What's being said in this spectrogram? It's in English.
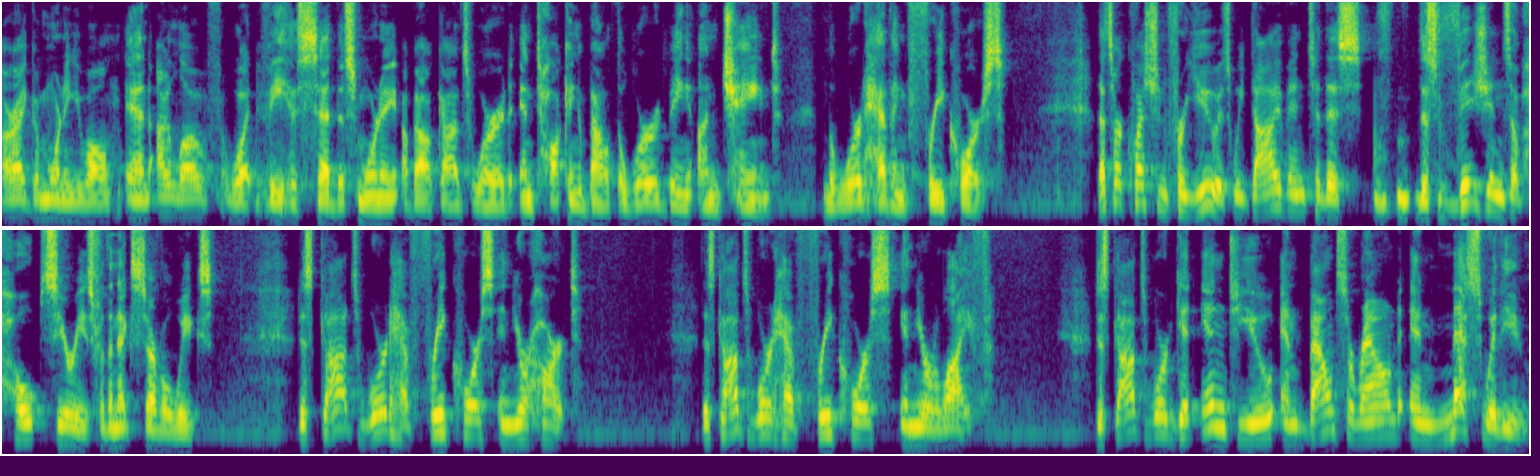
All right, good morning, you all. And I love what V has said this morning about God's word and talking about the word being unchained, the word having free course. That's our question for you as we dive into this, this Visions of Hope series for the next several weeks. Does God's word have free course in your heart? Does God's word have free course in your life? Does God's word get into you and bounce around and mess with you?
